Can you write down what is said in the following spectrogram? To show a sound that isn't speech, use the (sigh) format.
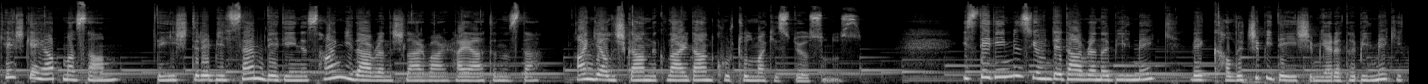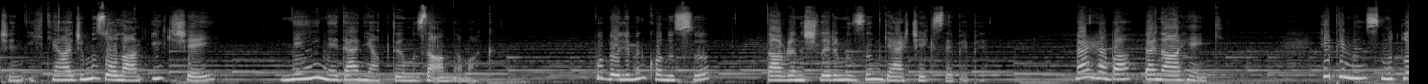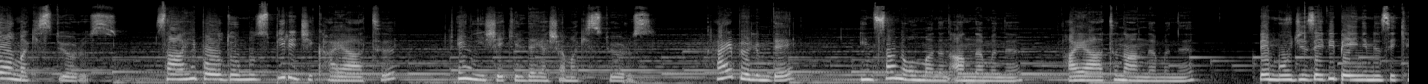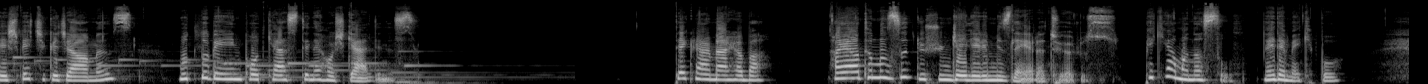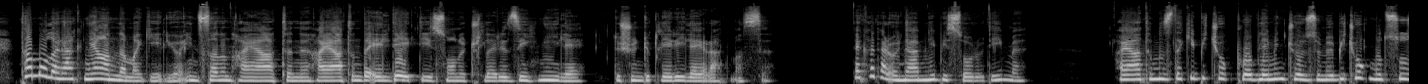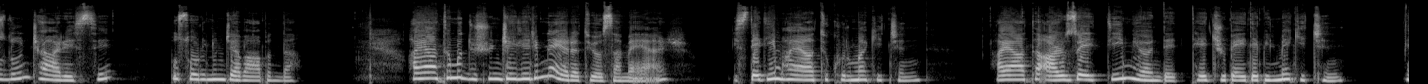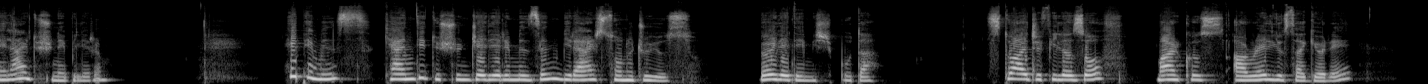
Keşke yapmasam, değiştirebilsem dediğiniz hangi davranışlar var hayatınızda? Hangi alışkanlıklardan kurtulmak istiyorsunuz? İstediğimiz yönde davranabilmek ve kalıcı bir değişim yaratabilmek için ihtiyacımız olan ilk şey neyi neden yaptığımızı anlamak. Bu bölümün konusu davranışlarımızın gerçek sebebi. Merhaba, ben Ahenk. Hepimiz mutlu olmak istiyoruz. Sahip olduğumuz biricik hayatı en iyi şekilde yaşamak istiyoruz. Her bölümde insan olmanın anlamını, hayatın anlamını ve mucizevi beynimizi keşfe çıkacağımız Mutlu Beyin podcast'ine hoş geldiniz. Tekrar merhaba. Hayatımızı düşüncelerimizle yaratıyoruz. Peki ama nasıl? Ne demek bu? Tam olarak ne anlama geliyor insanın hayatını, hayatında elde ettiği sonuçları zihniyle, düşündükleriyle yaratması? Ne kadar önemli bir soru değil mi? Hayatımızdaki birçok problemin çözümü, birçok mutsuzluğun çaresi bu sorunun cevabında. Hayatımı düşüncelerimle yaratıyorsam eğer, istediğim hayatı kurmak için, hayatı arzu ettiğim yönde tecrübe edebilmek için neler düşünebilirim? Hepimiz kendi düşüncelerimizin birer sonucuyuz. Böyle demiş Buda. Stoacı filozof Marcus Aurelius'a göre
